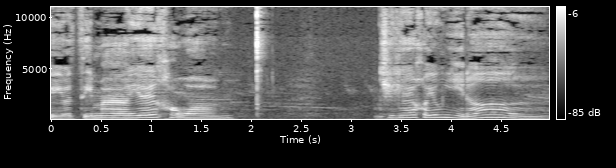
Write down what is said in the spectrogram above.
ก็ย้อนจีมายังเขาที่เขาเ给有芝麻也好啊，其实也เนอะ。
